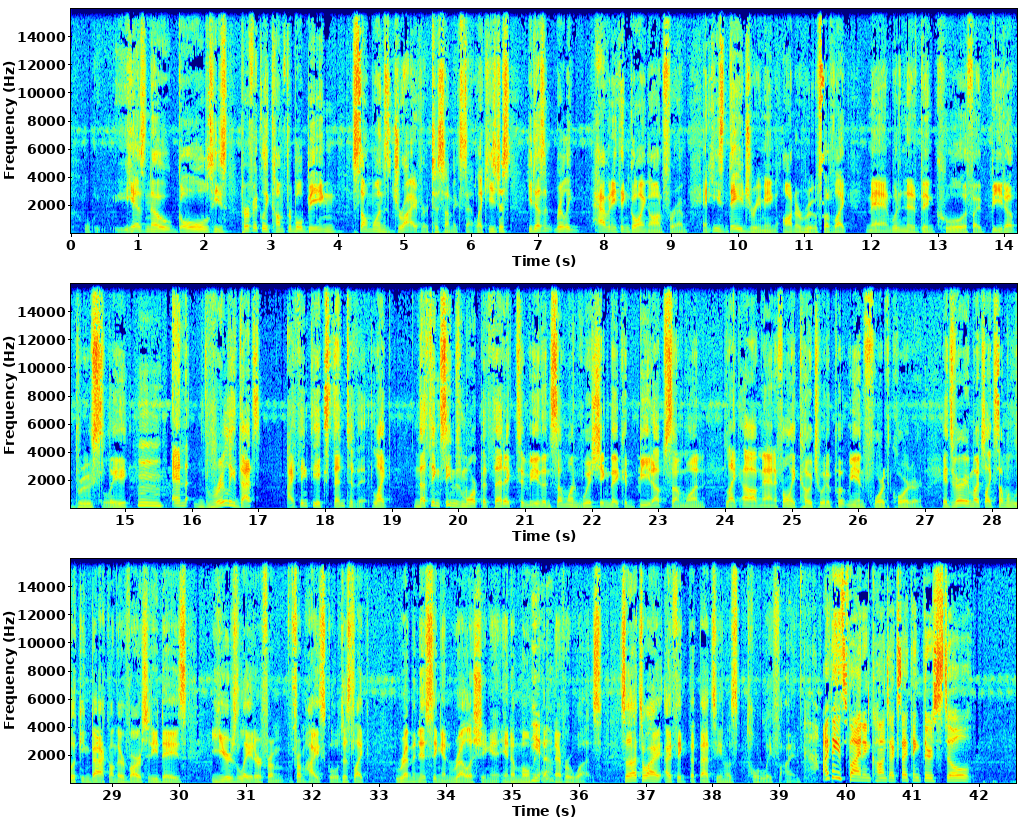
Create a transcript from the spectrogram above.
he has no goals. He's perfectly comfortable being someone's driver to some extent. Like he's just he doesn't really have anything going on for him and he's daydreaming on a roof of like, man, wouldn't it have been cool if I beat up Bruce Lee? Hmm. And really that's I think the extent of it. Like nothing seems more pathetic to me than someone wishing they could beat up someone. Like, oh man, if only coach would have put me in fourth quarter. It's very much like someone looking back on their varsity days years later from from high school, just like reminiscing and relishing in, in a moment Yeah. that never was. So that's why I think that that scene was totally fine. I think it's fine in context. I think there's still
